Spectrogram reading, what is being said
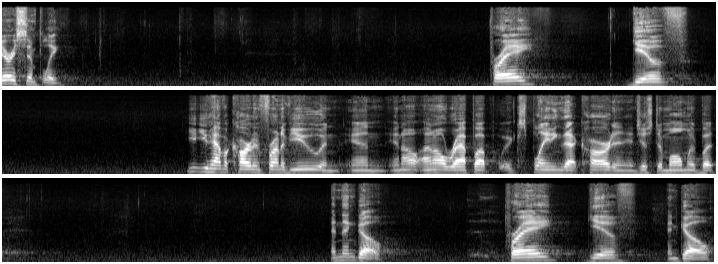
very simply, pray, give. You, you have a card in front of you, and, and, and, I'll, and I'll wrap up explaining that card in, in just a moment. But and then go. Pray, give, and go.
